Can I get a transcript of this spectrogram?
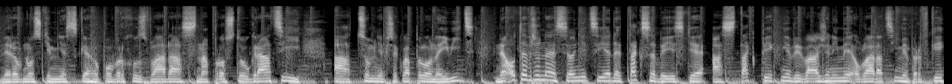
nerovnosti městského povrchu zvládá s naprostou grácí a co mě překvapilo nejvíc, na otevřené silnici jede tak sebejistě a s tak pěkně vyváženými ovládacími prvky,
